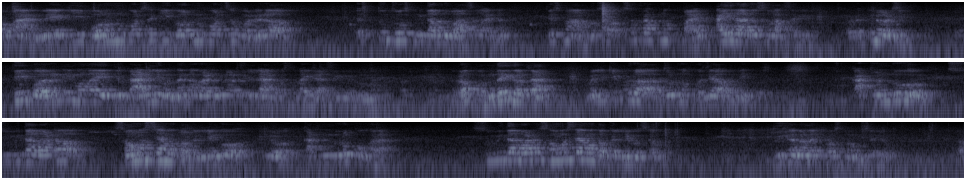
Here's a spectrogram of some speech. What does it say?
अब हामीले केही बनाउनुपर्छ कि गर्नुपर्छ भनेर यस्तो जोस निकाल्नु भएको छ होइन त्यसमा हाम्रो सकारात्मक भाइब आइरहेको जस्तो लाग्छ कि एउटा इनर्जी त्यही भएर नि मलाई त्यो गाडीले भन्दा पनि अगाडि इनर्जीले ल्याएको जस्तो लागिरहेको छ कि रूममा। र भन्दै गर्दा मैले के कुरा जोड्न खोजेँ भने काठमाडौँ सुविधाबाट समस्यामा धकेलिएको यो काठमाडौँ र पोखरा। सुविधाबाट समस्यामा धकेलिएको छ। दुईजनालाई प्रश्न हुन्छ यो। र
